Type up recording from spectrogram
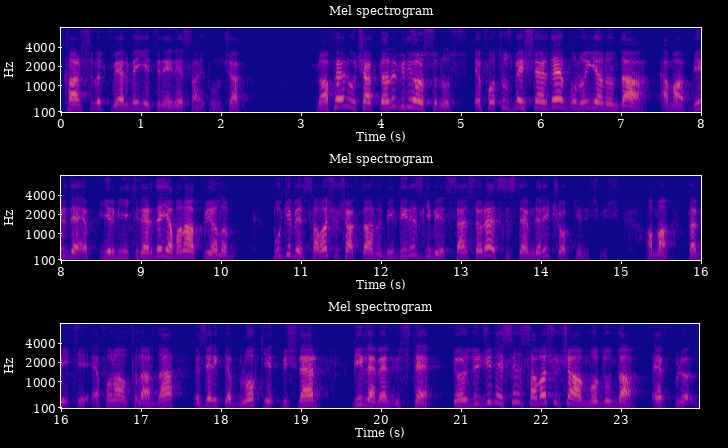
karşılık verme yeteneğine sahip olacak. Rafael uçakları biliyorsunuz. F-35'lerde bunun yanında ama bir de F-22'lerde yabana atmayalım. Bu gibi savaş uçaklarını bildiğiniz gibi sensörel sistemleri çok gelişmiş. Ama tabii ki F-16'larda özellikle Blok 70'ler bir level üstte. Dördüncü nesil savaş uçağı modunda F blo-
